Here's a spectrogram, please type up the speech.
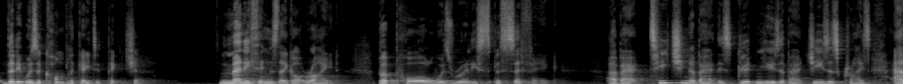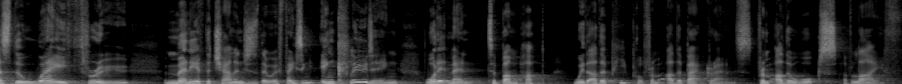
that it was a complicated picture. Many things they got right, but Paul was really specific about teaching about this good news about Jesus Christ as the way through many of the challenges that we're facing, including what it meant to bump up with other people from other backgrounds, from other walks of life.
